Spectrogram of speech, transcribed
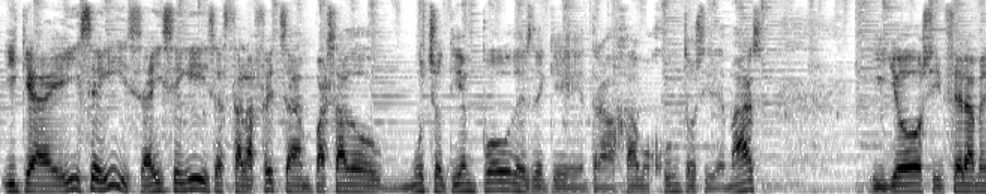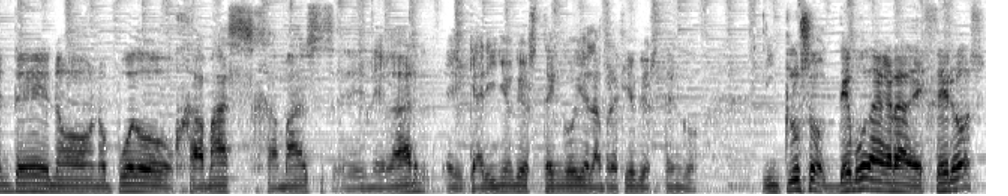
y que ahí seguís, ahí seguís hasta la fecha. Han pasado mucho tiempo desde que trabajamos juntos y demás y yo sinceramente no, puedo jamás, jamás eh, negar el cariño que os tengo y el aprecio que os tengo. Incluso debo de agradeceros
